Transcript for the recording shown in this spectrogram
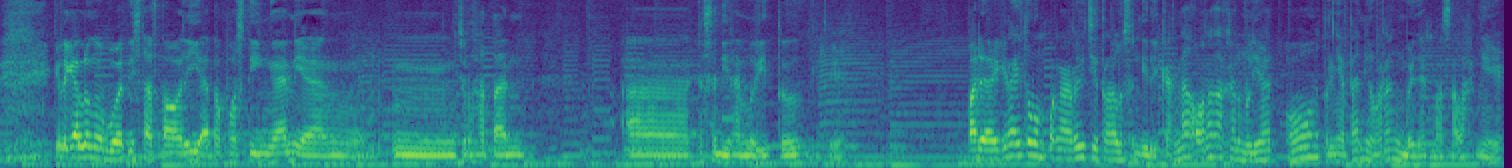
ketika lu ngebuat instastory atau postingan yang hmm, curhatan uh, kesedihan lo itu gitu ya. Pada akhirnya itu mempengaruhi citra lo sendiri karena orang akan melihat oh ternyata nih orang banyak masalahnya ya.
